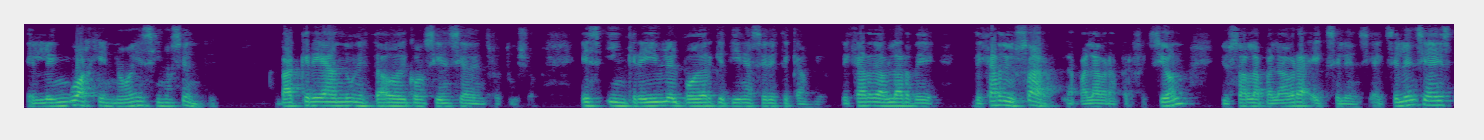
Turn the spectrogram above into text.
el lenguaje no es inocente, va creando un estado de conciencia dentro tuyo. Es increíble el poder que tiene hacer este cambio, dejar de hablar de dejar de usar la palabra perfección y usar la palabra excelencia. Excelencia es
